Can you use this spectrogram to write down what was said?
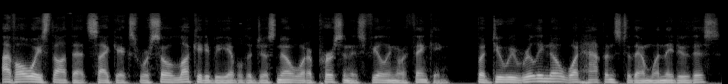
I've always thought that psychics were so lucky to be able to just know what a person is feeling or thinking, but do we really know what happens to them when they do this?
